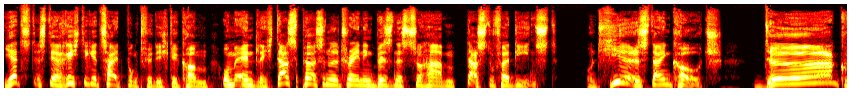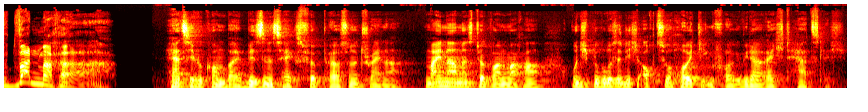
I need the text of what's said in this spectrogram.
Jetzt ist der richtige Zeitpunkt für dich gekommen, um endlich das Personal Training Business zu haben, das du verdienst. Und hier ist dein Coach, Dirk Wannmacher. Herzlich willkommen bei Business Hacks für Personal Trainer. Mein Name ist Dirk Wannmacher und ich begrüße dich auch zur heutigen Folge wieder recht herzlich.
